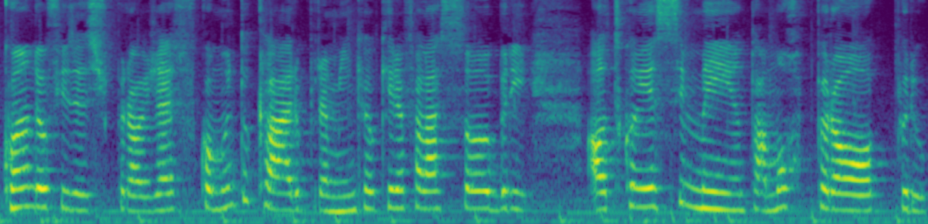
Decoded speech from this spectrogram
quando eu fiz este projeto, ficou muito claro para mim que eu queria falar sobre autoconhecimento, amor próprio,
